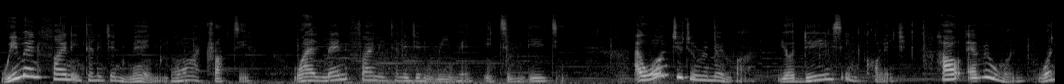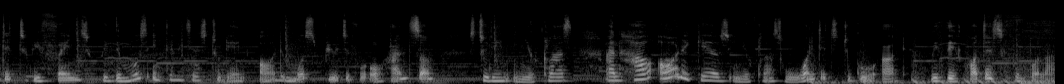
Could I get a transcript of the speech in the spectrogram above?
Women find intelligent men more attractive while men find intelligent women intimidating. I want you to remember your days in college, how everyone wanted to be friends with the most intelligent student or the most beautiful or handsome student in your class and how all the girls in your class wanted to go out with the hottest footballer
